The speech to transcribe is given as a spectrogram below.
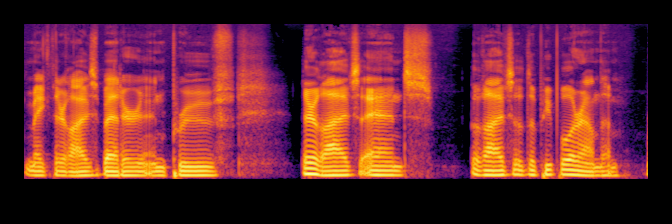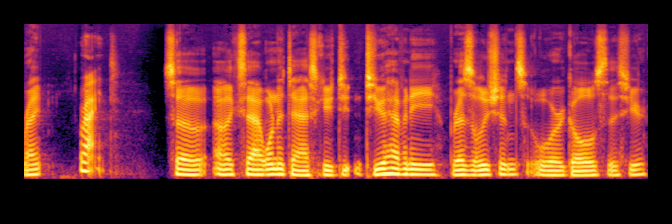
make their lives better, and improve their lives and the lives of the people around them, right? Right. So, Alexia, I wanted to ask you do, do you have any resolutions or goals this year?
